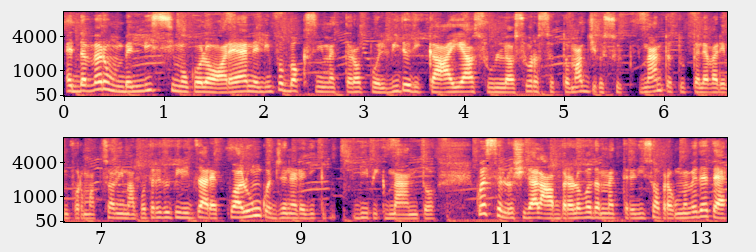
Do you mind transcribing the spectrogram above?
è davvero un bellissimo colore, nell'info box vi metterò poi il video di Kaya sul suo rossetto magico e sul pigmento e tutte le varie informazioni, ma potrete utilizzare qualunque genere di, di pigmento. Questo è lucida labbra, lo vado a mettere di sopra, come vedete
